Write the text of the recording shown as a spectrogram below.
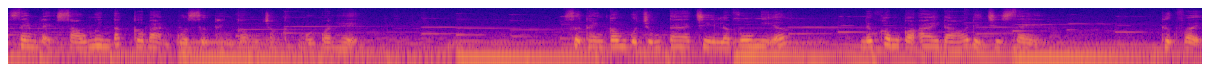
xem lại 6 nguyên tắc cơ bản của sự thành công trong các mối quan hệ. Sự thành công của chúng ta chỉ là vô nghĩa nếu không có ai đó để chia sẻ. Thực vậy,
